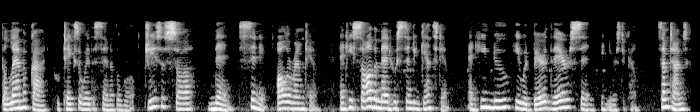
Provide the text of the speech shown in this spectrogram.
the Lamb of God who takes away the sin of the world." Jesus saw men sinning all around him, and he saw the men who sinned against him, and he knew he would bear their sin in years to come. Sometimes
